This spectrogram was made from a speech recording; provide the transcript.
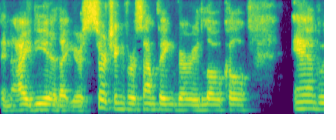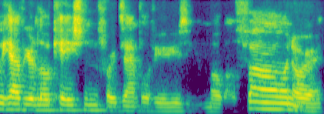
an idea that you're searching for something very local, and we have your location, for example, if you're using a mobile phone or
